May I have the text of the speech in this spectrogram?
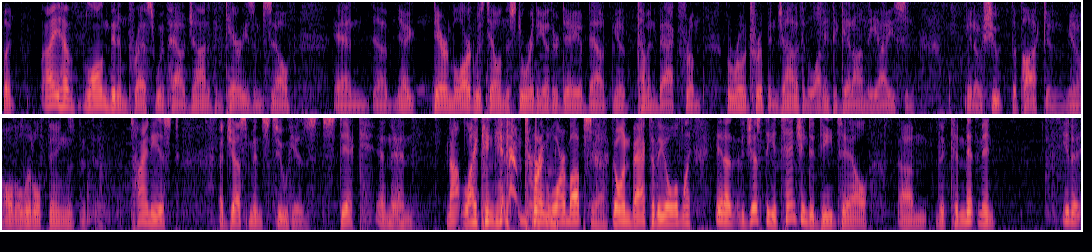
but I have long been impressed with how Jonathan carries himself. And uh, you know, Darren Millard was telling the story the other day about you know coming back from the road trip and Jonathan wanting to get on the ice and you know shoot the puck and you know all the little things that the tiniest adjustments to his stick and then not liking it during warm-ups Yeah. going back to the old line. You know just the attention to detail um, the commitment you know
